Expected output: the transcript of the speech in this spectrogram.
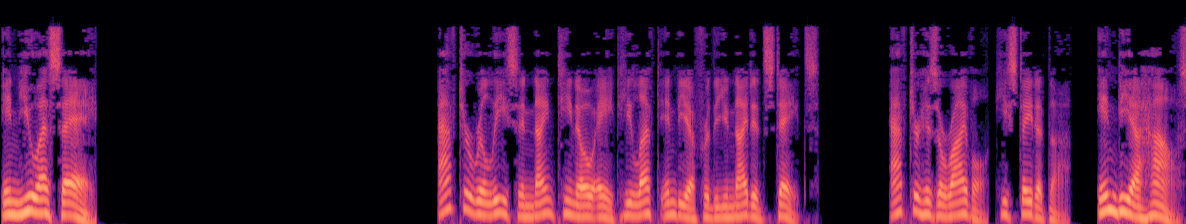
In USA After release in 1908 he left India for the United States. After his arrival, he stayed at the India House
